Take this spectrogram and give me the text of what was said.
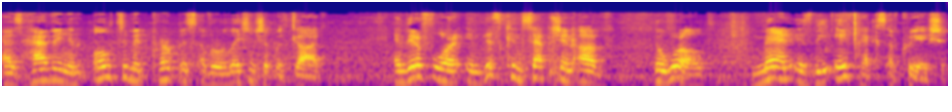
as having an ultimate purpose of a relationship with God. And therefore, in this conception of the world, man is the apex of creation.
